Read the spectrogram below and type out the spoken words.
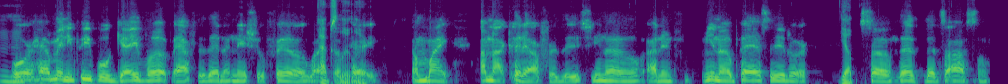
Mhm. Or how many people gave up after that initial fail? Like, Absolutely. okay, I might I'm not cut out for this. You know, I didn't, you know, pass it or. Yep. So that that's awesome.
